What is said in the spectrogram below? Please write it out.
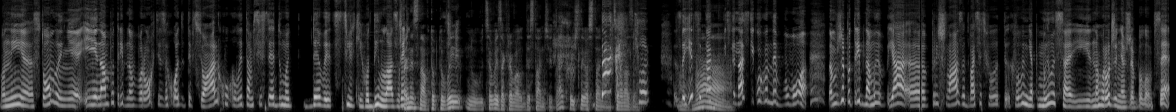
вони стомлені, і нам потрібно в ворогті заходити в цю арку, коли там всі стоять, думають, де ви стільки годин лазили. Я не знав. Тобто ви, ну, це ви закривали дистанцію, так? Ви йшли останнім цього разу. Здається, ага. так, після нас нікого не було. Там вже потрібно. Ми, Я е, прийшла за 20 хвилин, хвилин, я помилася, і нагородження вже було. Все.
